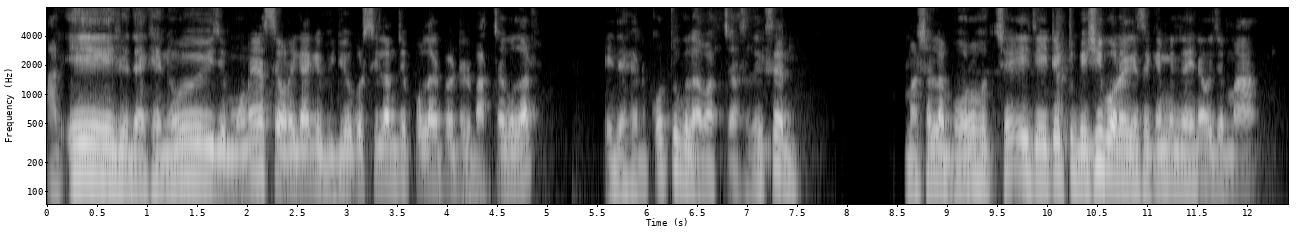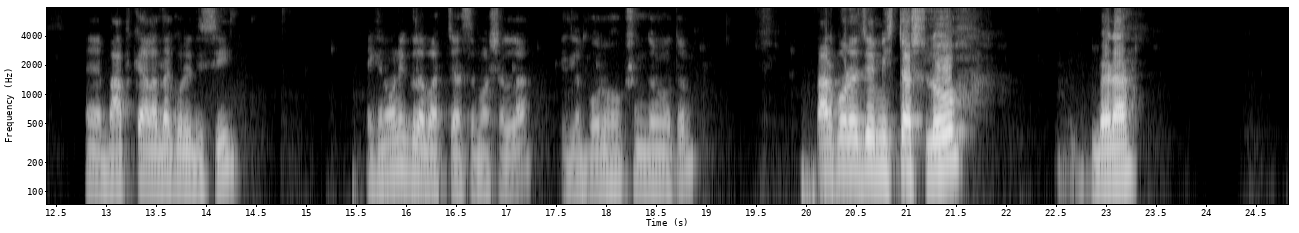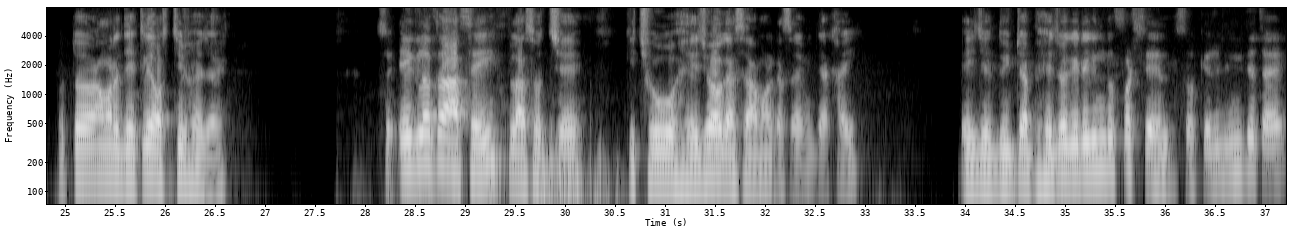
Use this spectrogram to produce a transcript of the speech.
আর এই যে দেখেন, ওই যে মনে আছে, অনেক আগে ভিডিও করছিলাম যে পোলার প্যারেটের বাচ্চাগুলার এই দেখেন, কতগুলা বাচ্চা আছে, দেখছেন? মাশাল্লাহ বড় হচ্ছে। এই যে এটা একটু বেশি বড় হয়ে গেছে, কেমন জানি না, ওই যে মা হ্যাঁ বাপকে আলাদা করে দিছি। এখানে অনেকগুলা বাচ্চা আছে মাশাল্লাহ এগুলা বড় হোক, সুন্দর মতন। তারপরে যে মিস্টার স্লো, বেড়া, ও তো আমরা দেখলে অস্থির হয়ে যায়। তো এগুলো তো আছেই প্লাস হচ্ছে কিছু হেজগ আছে আমার কাছে আমি দেখাই। এই যে দুইটা হেজগ, এটা কিন্তু ফর সেল সো কেউ যদি নিতে চায়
